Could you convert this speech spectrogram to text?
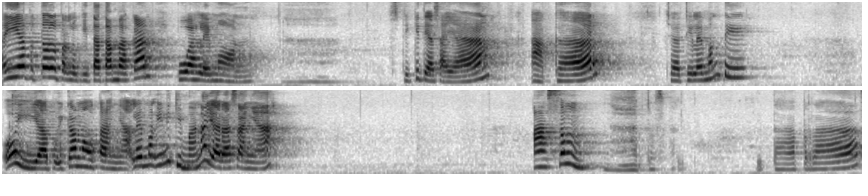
Iya, betul, perlu kita tambahkan buah lemon. Nah, sedikit ya, sayang, agar jadi lemon tea. Oh iya, Bu Ika mau tanya, lemon ini gimana ya rasanya? Asem. Nah, betul sekali. Kita peras.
